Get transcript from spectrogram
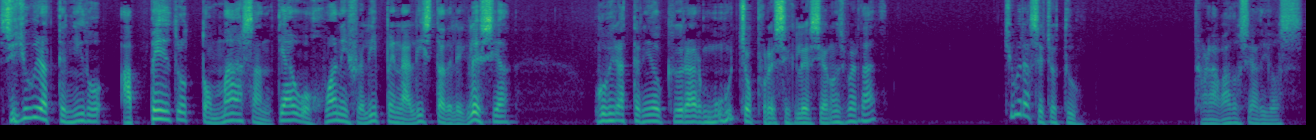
si yo hubiera tenido a Pedro, Tomás, Santiago, Juan y Felipe en la lista de la iglesia, hubiera tenido que orar mucho por esa iglesia, ¿no es verdad? ¿Qué hubieras hecho tú? Pero alabado sea Dios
